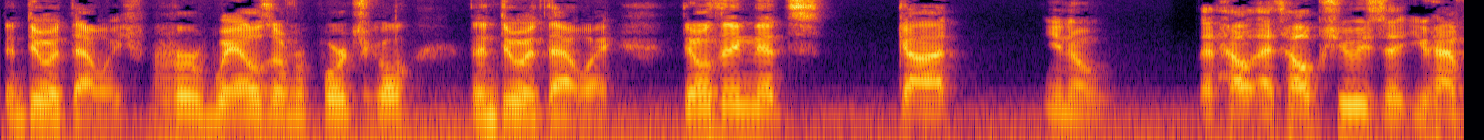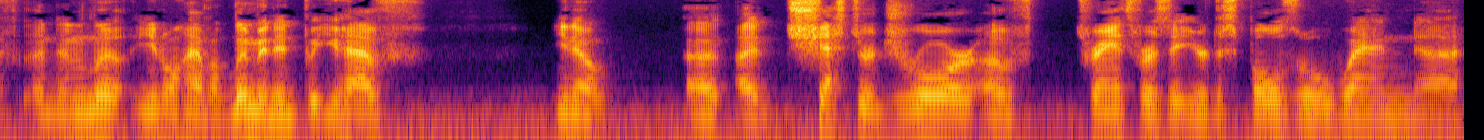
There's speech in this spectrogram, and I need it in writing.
then do it that way. If you prefer Wales over Portugal, then do it that way. The only thing that's got you know that, hel- that helps you is that you have an you don't have a limited, but you have you know a, a Chester drawer of transfers at your disposal when uh,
